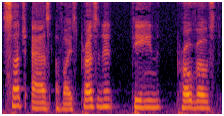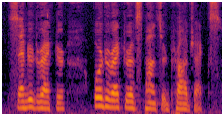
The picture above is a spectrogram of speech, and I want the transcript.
such as a vice president, dean, provost, center director, or director of sponsored projects.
